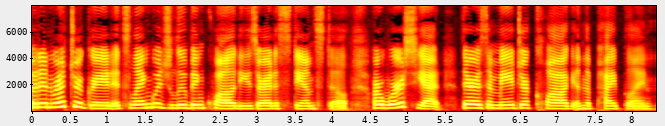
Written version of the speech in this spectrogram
But in retrograde, its language lubing qualities are at a standstill, or worse yet, there is a major clog in the pipeline.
